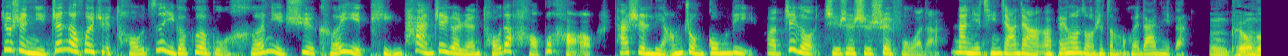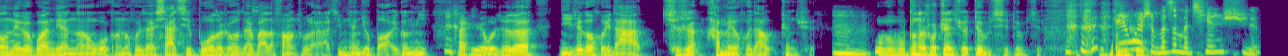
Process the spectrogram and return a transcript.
就是你真的会去投资一个个股，和你去可以评判这个人投的好不好，它是两种功力啊。这个其实是说服我的。那你请讲讲啊，裴红总是怎么回答你的？嗯，裴勇总那个观点呢，我可能会在下期播的时候再把它放出来啊。今天就保一个密。但是我觉得你这个回答其实还没有回答正确。嗯，不不不，不能说正确，对不起对不起。您为什么这么谦虚？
